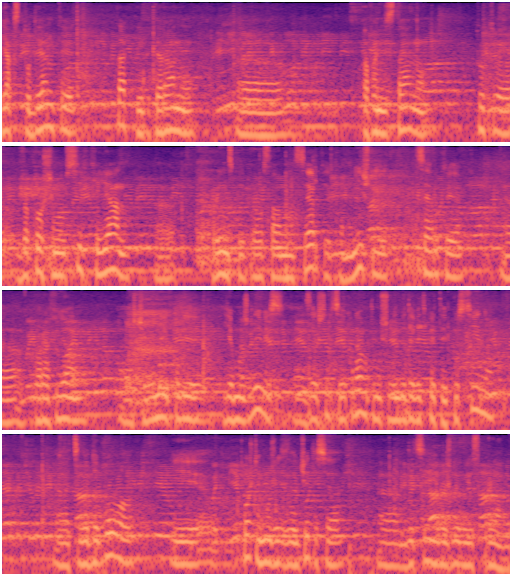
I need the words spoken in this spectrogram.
як студенти, так і ветерани е, Афганістану. Тут е, запрошуємо всіх киян е, Української православної церкви, канонічної церкви, е, парафіян, що вони, коли є можливість, зайшли в цей храм, тому що він буде відкритий постійно, цілодобово, і кожен може залучитися до цієї важливої справи,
